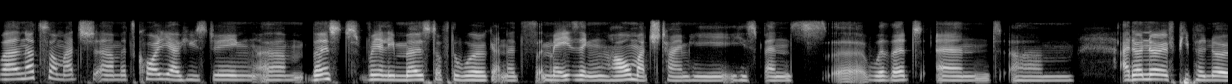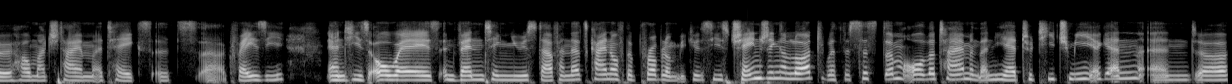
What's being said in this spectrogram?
Well, not so much. Um, it's Kolya who's doing um, most, really most of the work, and it's amazing how much time he he spends uh, with it. And um, I don't know if people know how much time it takes. It's uh, crazy, and he's always inventing new stuff, and that's kind of the problem because he's changing a lot with the system all the time, and then he had to teach me again, and. Uh,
